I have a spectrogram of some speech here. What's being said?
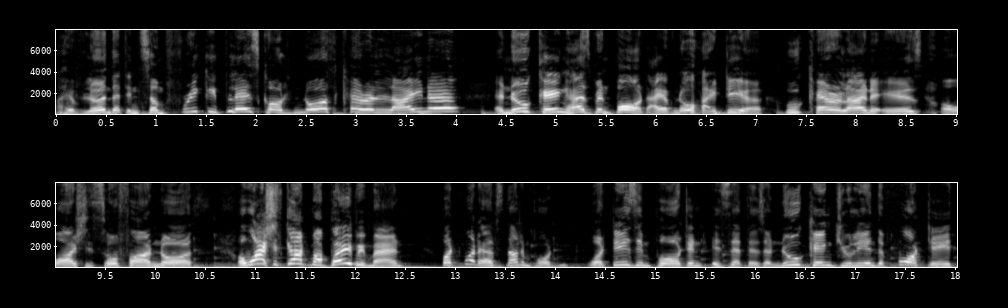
I have learned that in some freaky place called North Carolina, a new king has been born. I have no idea who Carolina is or why she's so far north or why she's got my baby, man. But what else? Not important. What is important is that there's a new King Julien the 14th,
